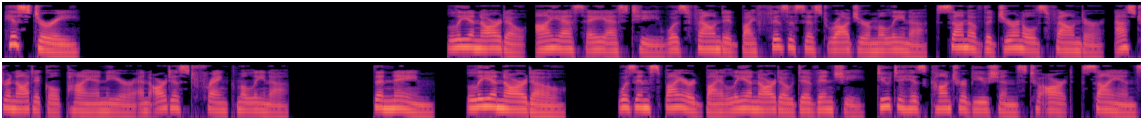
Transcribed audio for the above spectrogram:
History Leonardo, ISAST was founded by physicist Roger Malina, son of the journal's founder, astronautical pioneer and artist Frank Malina. The name, Leonardo, was inspired by Leonardo da Vinci, due to his contributions to art, science,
